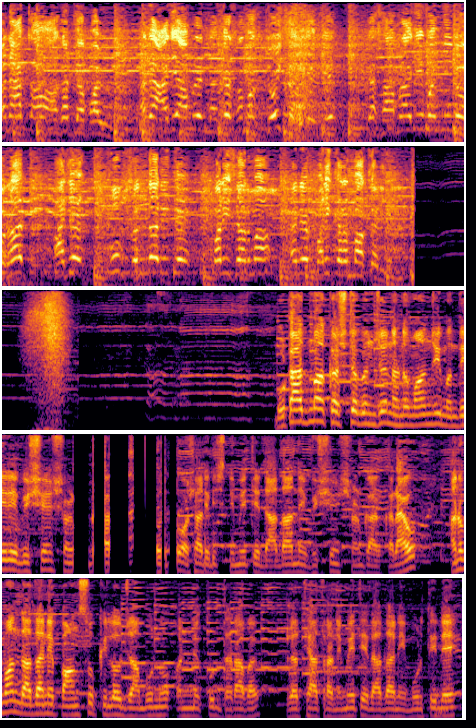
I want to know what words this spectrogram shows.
અને આ કામ આગળ ધપાવ્યું. અને આજે આપણે નજર સમક્ષ જોઈ શકીએ છીએ કે શામળાજી મંદિરનો રથ આજે ખૂબ સુંદર રીતે પરિસરમાં અને પરિક્રમા કરી. બોટાદમાં કષ્ટભંજન હનુમાનજી મંદિરે વિશેષ. અષાઢી બીજ નિમિત્તે દાદાને વિશેષ શણગાર કરાયો. હનુમાન દાદાને પાંચસો કિલો જાંબુનો અન્નકૂટ ધરાવાયો. રથયાત્રા નિમિત્તે દાદાની મૂર્તિને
